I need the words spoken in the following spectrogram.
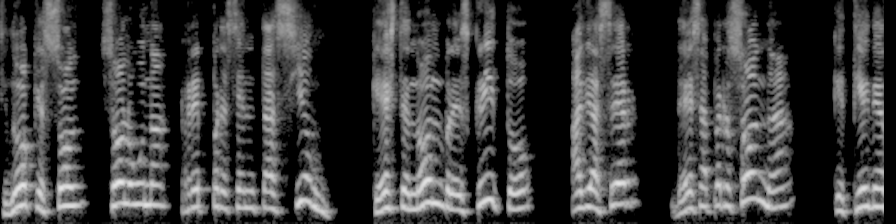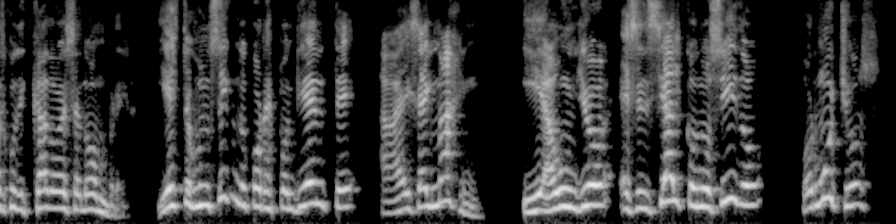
sino que son solo una representación que este nombre escrito ha de hacer de esa persona que tiene adjudicado ese nombre. Y este es un signo correspondiente a esa imagen. y a yo esencial conocido por muchos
